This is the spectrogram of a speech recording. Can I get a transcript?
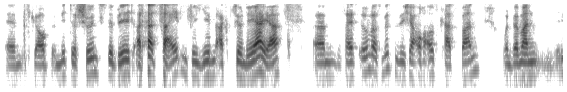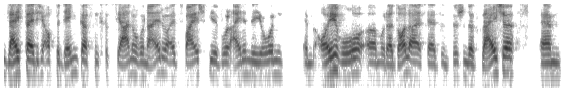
ähm, ich glaube, mit das schönste Bild aller Zeiten für jeden Aktionär, ja. Ähm, das heißt, irgendwas müssen sich ja auch auskaspern. Und wenn man gleichzeitig auch bedenkt, dass ein Cristiano Ronaldo als Beispiel wohl eine Million Euro ähm, oder Dollar ist ja jetzt inzwischen das gleiche, ähm,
